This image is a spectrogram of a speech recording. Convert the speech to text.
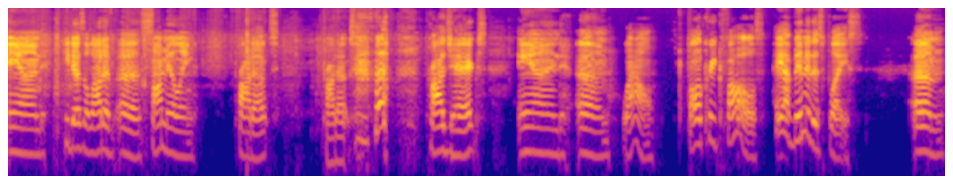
and he does a lot of uh, sawmilling products, products, projects, and um, wow, Fall Creek Falls. Hey, I've been to this place. Um,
